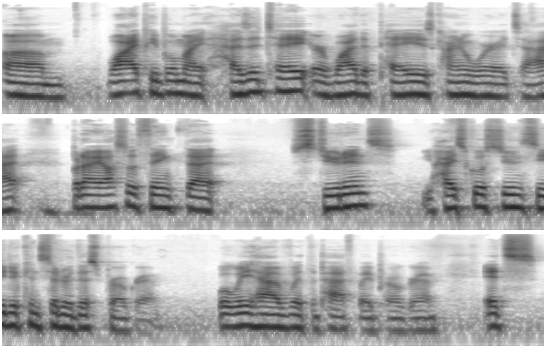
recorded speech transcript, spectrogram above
um, why people might hesitate or why the pay is kind of where it's at. But I also think that students, high school students, need to consider this program, what we have with the Pathway program. It's,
